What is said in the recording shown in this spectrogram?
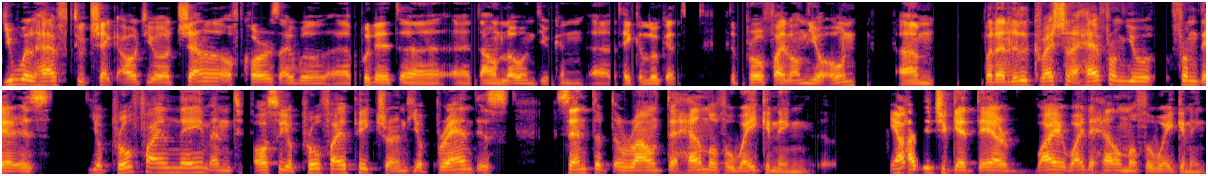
you will have to check out your channel. Of course, I will uh, put it uh, uh, down low, and you can uh, take a look at the profile on your own. Um, but a little question I have from you from there is your profile name and also your profile picture and your brand is centered around the Helm of Awakening. Yep. How did you get there? Why why the Helm of Awakening?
